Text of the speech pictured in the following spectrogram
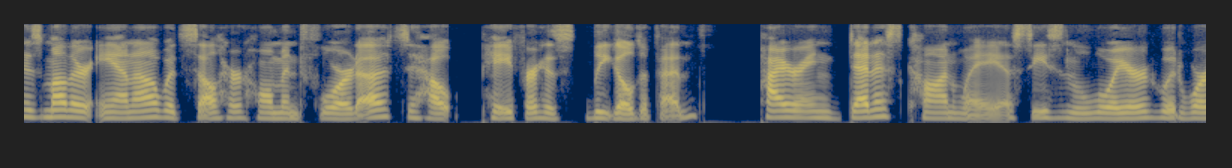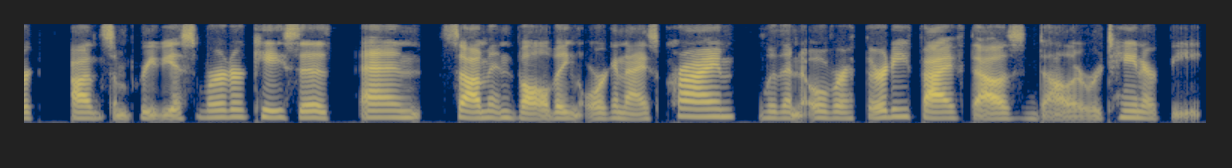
His mother, Anna, would sell her home in Florida to help pay for his legal defense, hiring Dennis Conway, a seasoned lawyer who had worked on some previous murder cases and some involving organized crime with an over $35,000 retainer fee.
